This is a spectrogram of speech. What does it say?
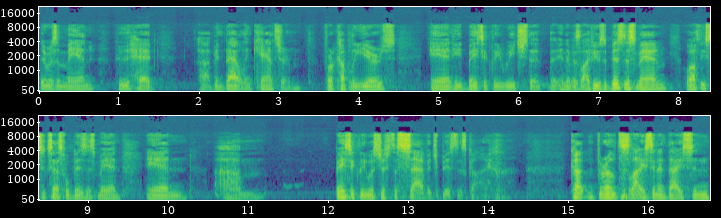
there was a man who had uh, been battling cancer for a couple of years, and he'd basically reached the, the end of his life. He was a businessman, wealthy, successful businessman, and um, basically was just a savage business guy. Cutting throats, slicing and dicing,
